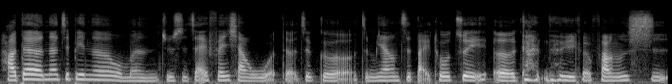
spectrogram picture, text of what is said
好的，那这边呢，我们就是在分享我的这个怎么样子摆脱罪恶感的一个方式。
